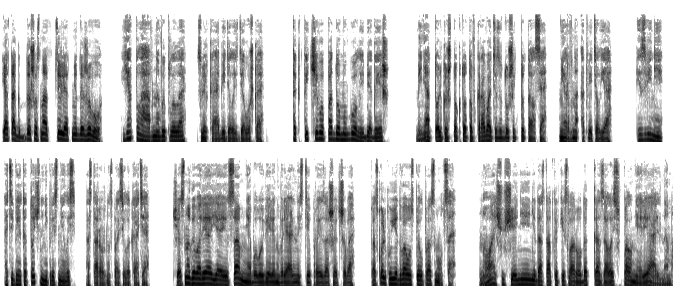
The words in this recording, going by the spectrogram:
Я так до шестнадцати лет не доживу». «Я плавно выплыла», — слегка обиделась девушка. «Так ты чего по дому голый бегаешь?» «Меня только что кто-то в кровати задушить пытался», — нервно ответил я. «Извини, а тебе это точно не приснилось?» — осторожно спросила Катя. Честно говоря, я и сам не был уверен в реальности произошедшего, поскольку едва успел проснуться. Но ощущение недостатка кислорода казалось вполне реальным.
